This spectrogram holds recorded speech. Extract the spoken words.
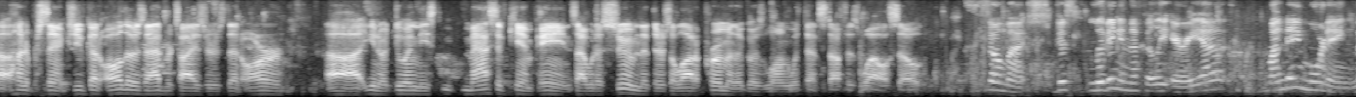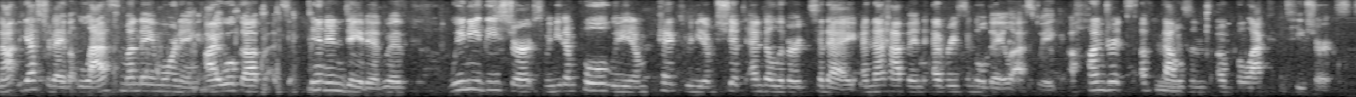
100%. Because you've got all those advertisers that are, uh, you know, doing these massive campaigns. I would assume that there's a lot of promo that goes along with that stuff as well. So so much just living in the philly area monday morning not yesterday but last monday morning i woke up inundated with we need these shirts we need them pulled we need them picked we need them shipped and delivered today and that happened every single day last week hundreds of Hmm. thousands of black t-shirts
